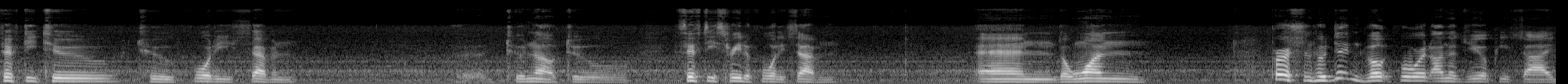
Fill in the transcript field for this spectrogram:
52 to 47, uh, to no to 53 to 47, and the one person who didn't vote for it on the GOP side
